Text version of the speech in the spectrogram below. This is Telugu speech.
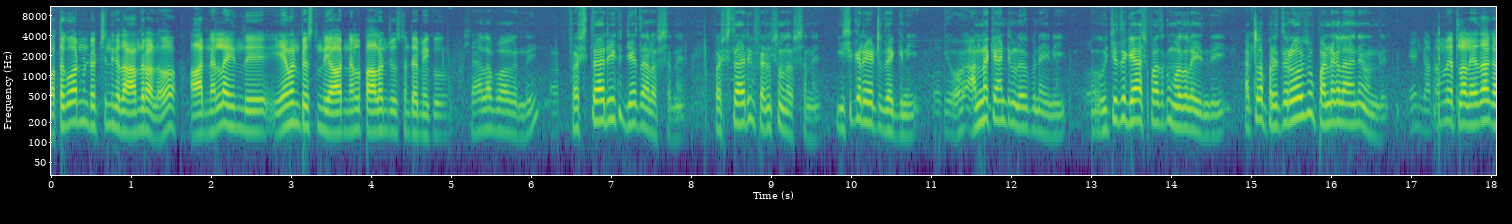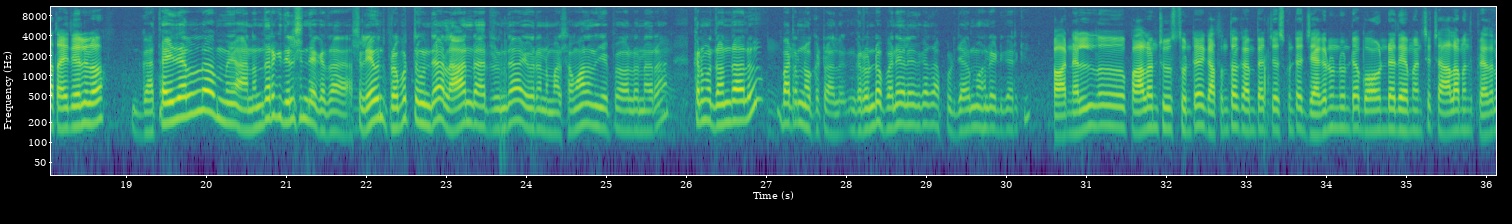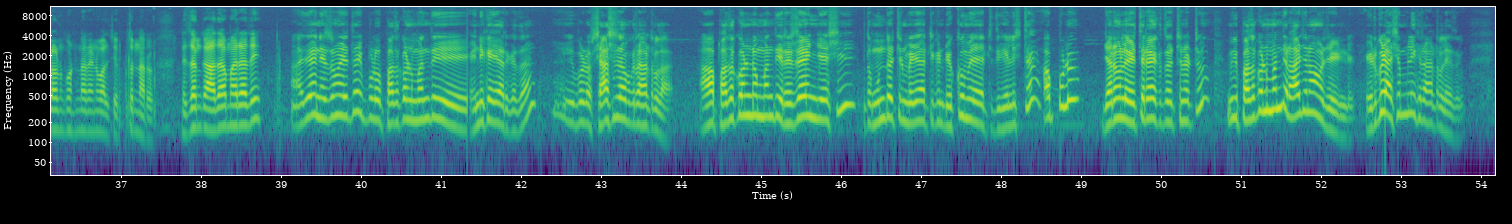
కొత్త గవర్నమెంట్ వచ్చింది కదా ఆంధ్రాలో ఆరు నెలలు అయింది. ఏమనిపిస్తుంది ఆరు నెలల పాలన చూస్తుంటే మీకు? చాలా బాగుంది. ఫస్ట్ తారీఖు జీతాలు వస్తున్నాయి. ఫస్ట్ తారీఖు పెన్షన్లు వస్తున్నాయి. ఇసుక రేట్లు తగ్గినాయి. అన్న క్యాంటీన్లు ఓపెన్ అయినాయి ఉచిత గ్యాస్ పథకం మొదలైంది. అట్లా ప్రతిరోజు పండగలానే ఉంది. ఏం గతంలో ఇట్లా లేదా? గత ఐదేళ్ళలో గత ఐదేళ్ళలో అందరికీ తెలిసిందే కదా. అసలు ఏముంది ప్రభుత్వం ఉందా? లా అండ్ ఆర్డర్ ఉందా? ఎవరన్నా మా సమాధానం చెప్పే వాళ్ళు ఉన్నారా? అక్రమ దందాలు బటన్ నొక్కటాలు. ఇంకా రెండో పనే లేదు కదా అప్పుడు జగన్మోహన్ రెడ్డి గారికి. ఆరు నెలలు పాలన చూస్తుంటే గతంతో కంపేర్ చేసుకుంటే జగన్ ఉండి ఉంటే బాగుండేదేమని చాలా మంది ప్రజలు అనుకుంటున్నారని వాళ్ళు చెప్తున్నారు. నిజం కాదా మరి అది? అదే నిజమైతే ఇప్పుడు పదకొండు మంది ఎన్నికయ్యారు కదా ఇప్పుడు శాసనసభకు రావట్లా. ఆ పదకొండు మంది రిజైన్ చేసి ఇంత ముందు వచ్చిన మెజార్టీ కంటే ఎక్కువ మెజార్టీ గెలిస్తే అప్పుడు జనంలో వ్యతిరేకత వచ్చినట్టు మీ పదకొండు మంది రాజీనామా చేయండి. ఎటు కూడా అసెంబ్లీకి రావట్లేదు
